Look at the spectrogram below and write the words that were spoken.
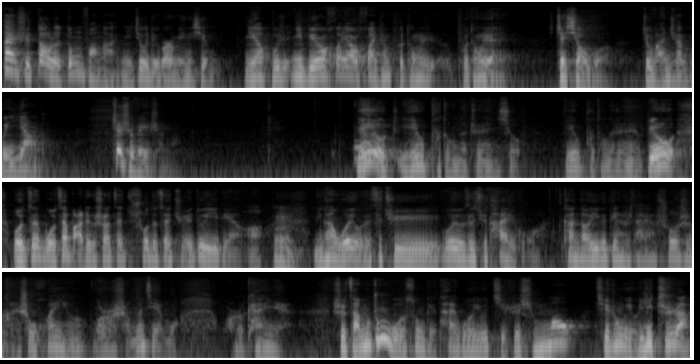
但是到了东方啊，你就得玩明星。你要不是你，比如说换，要是换成普通人普通人，这效果就完全不一样了。这是为什么？也有也有普通的真人秀，也有普通的真人秀。比如我我再我再把这个事儿再说的再绝对一点啊，嗯，你看我有一次去我有一次去泰国，看到一个电视台说是很受欢迎，我说什么节目？我说看一眼，是咱们中国送给泰国有几只熊猫，其中有一只啊，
